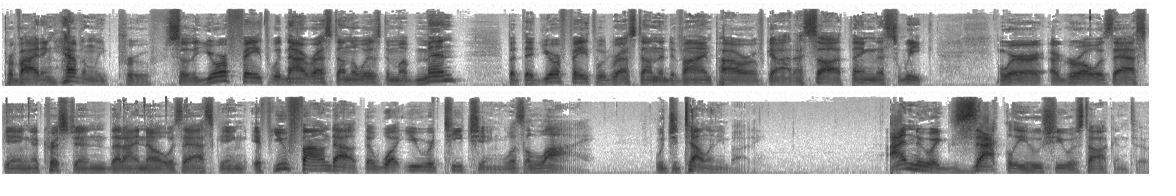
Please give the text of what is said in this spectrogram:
providing heavenly proof, so that your faith would not rest on the wisdom of men but that your faith would rest on the divine power of God. I saw a thing this week where a girl was asking, a Christian that I know was asking, if you found out that what you were teaching was a lie, would you tell anybody? I knew exactly who she was talking to.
